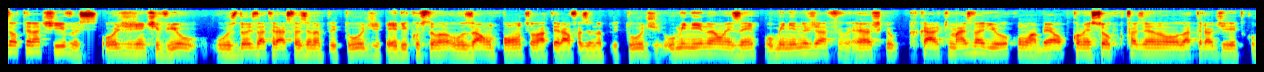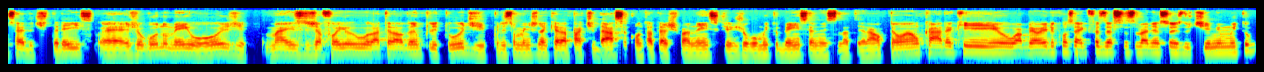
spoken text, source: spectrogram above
alternativas. Hoje a gente viu os dois laterais fazendo amplitude. Ele costuma usar um ponto lateral fazendo amplitude. O menino é um exemplo. O menino já, eu acho que o cara que mais variou com o Abel. Começou fazendo lateral direito com saída de três, é, jogou no meio hoje, mas já foi o lateral da amplitude, principalmente naquela partidaça contra o Atlético Paranaense, que jogou muito bem sendo nesse lateral. Então é um cara que o Abel ele consegue fazer essas variações do time muito,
